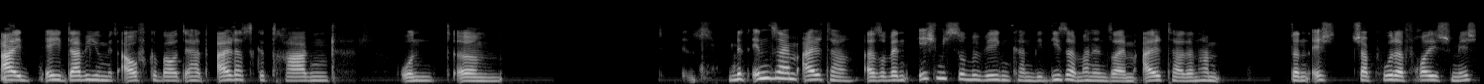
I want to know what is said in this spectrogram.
AEW mit aufgebaut, er hat all das getragen und ähm, mit in seinem Alter, also wenn ich mich so bewegen kann wie dieser Mann in seinem Alter, dann haben, dann echt Chapeau, da freue ich mich.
